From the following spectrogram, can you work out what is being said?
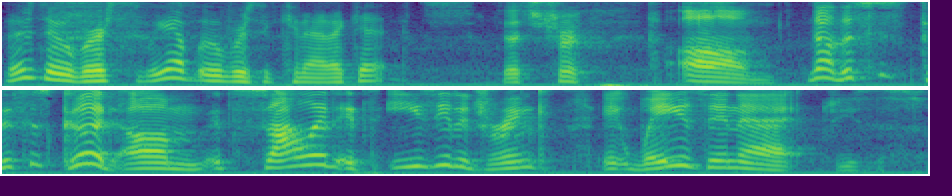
There's Ubers. We have Ubers in Connecticut. that's true. Um, no, this is this is good. Um, it's solid. It's easy to drink. It weighs in at Jesus.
